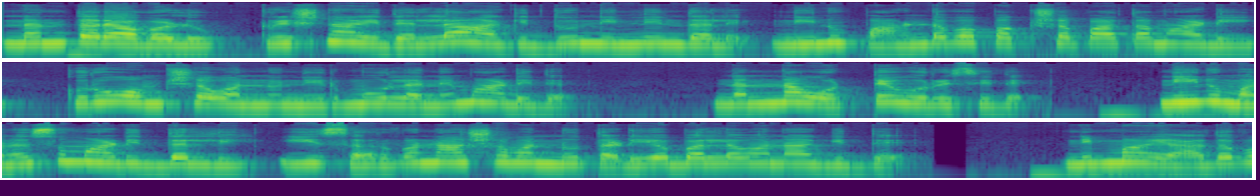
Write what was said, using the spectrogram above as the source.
ನಂತರ ಅವಳು, ಕೃಷ್ಣ, ಇದೆಲ್ಲ ಆಗಿದ್ದು ನಿನ್ನಿಂದಲೇ. ನೀನು ಪಾಂಡವ ಪಕ್ಷಪಾತ ಮಾಡಿ ಕುರುವಂಶವನ್ನು ನಿರ್ಮೂಲನೆ ಮಾಡಿದೆ. ನನ್ನ ಹೊಟ್ಟೆ ಉರಿಸಿದೆ. ನೀನು ಮನಸ್ಸು ಮಾಡಿದ್ದಲ್ಲಿ ಈ ಸರ್ವನಾಶವನ್ನು ತಡೆಯಬಲ್ಲವನಾಗಿದ್ದೆ. ನಿಮ್ಮ ಯಾದವ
